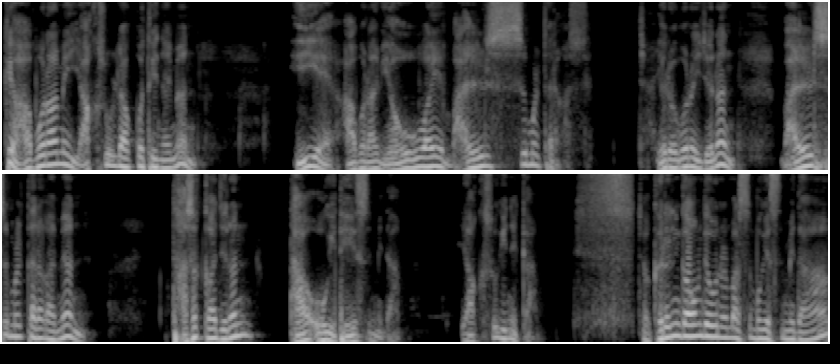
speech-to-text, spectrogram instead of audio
그 아브라함이 약속을 잡고 했냐면 이에 아브라함이 여호와의 말씀을 따라갔어요. 자, 여러분은 이제는 말씀을 따라가면 다섯 가지는 다 오게 돼 있습니다. 약속이니까. 자, 그런 가운데 오늘 말씀 보겠습니다.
